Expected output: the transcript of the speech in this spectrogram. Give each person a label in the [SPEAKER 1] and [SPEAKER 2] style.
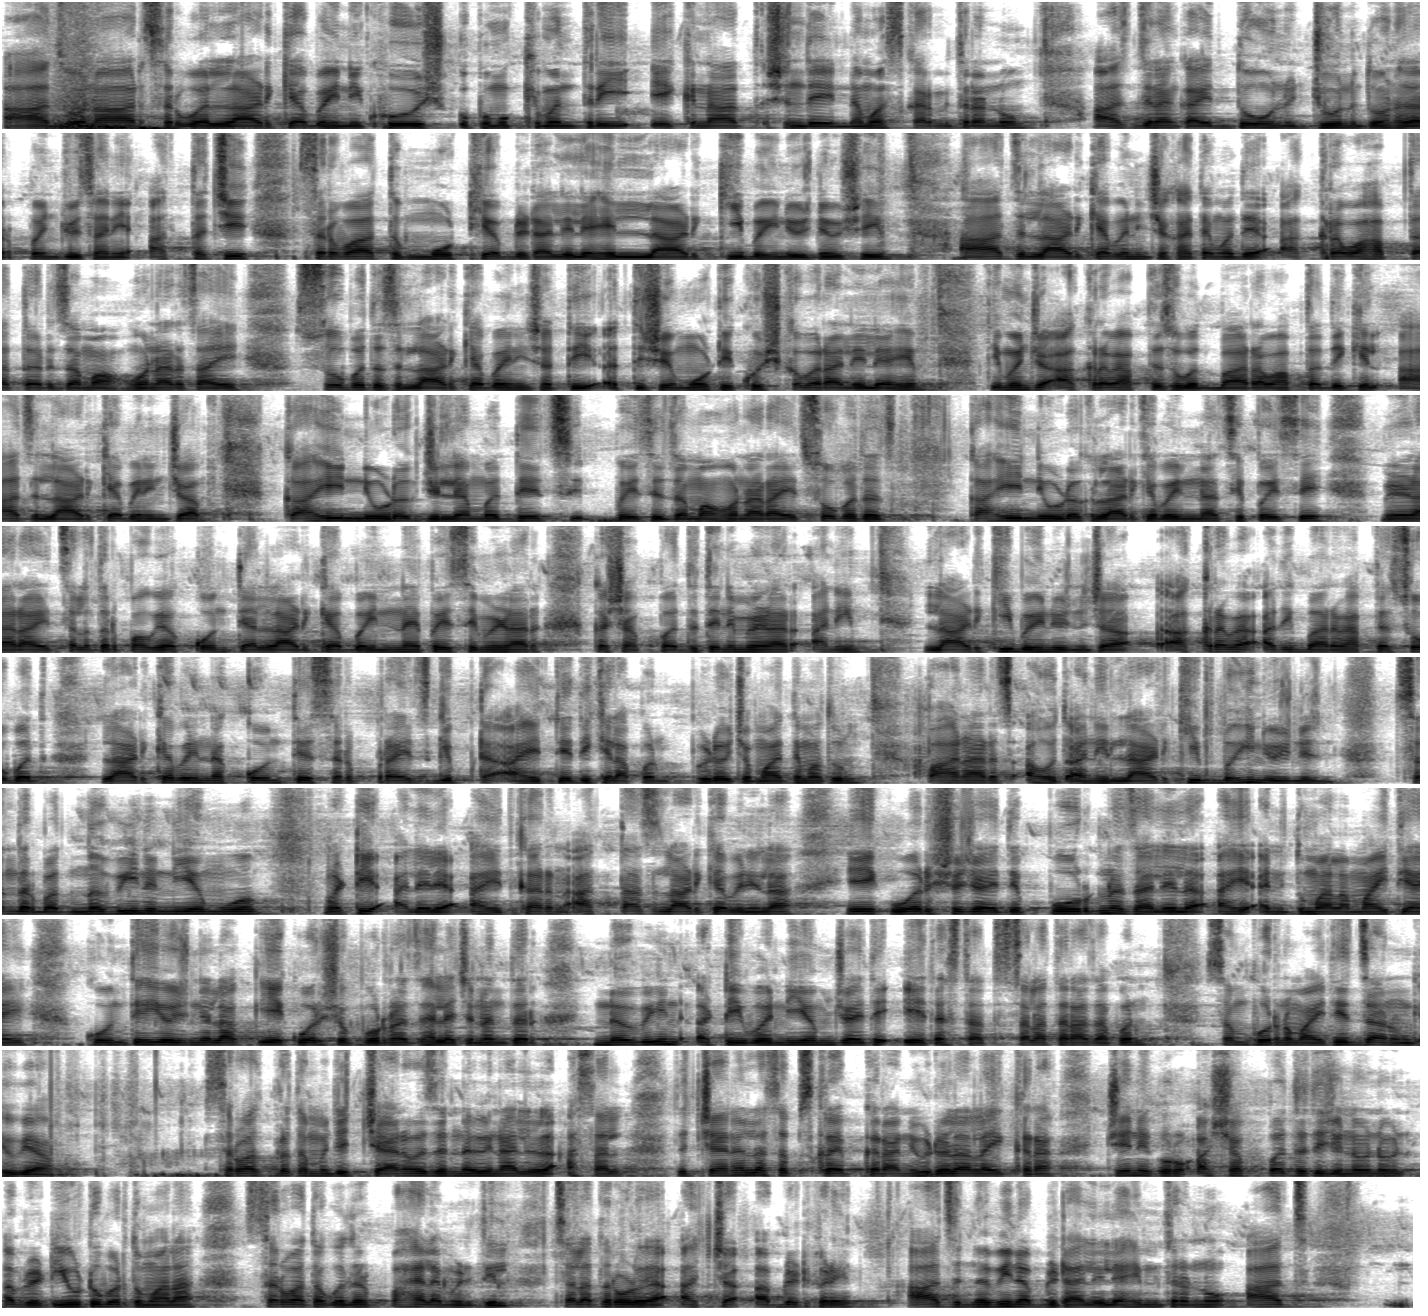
[SPEAKER 1] आज होणार सर्व लाडक्या बहिणी खुश उपमुख्यमंत्री एकनाथ शिंदे. नमस्कार मित्रांनो. आज दिनांक आहे दोन जून दोन हजार पंचवीस आणि आत्ताची सर्वात मोठी अपडेट आलेली आहे लाडकी बहीण योजनेविषयी. आज लाडक्या बहिणीच्या खात्यामध्ये अकरावा हप्ता तर जमा होणारच आहे. सोबतच लाडक्या बहिणीसाठी अतिशय मोठी खुशखबर आलेली आहे. ती म्हणजे अकराव्या हप्त्यासोबत बारावा हप्ता देखील. आज लाडक्या बहिणींच्या काही निवडक जिल्ह्यामध्येच पैसे जमा होणार आहेत. सोबतच काही निवडक लाडक्या बहिणींनाच हे पैसे मिळणार आहेत. चला तर पाहूया कोणत्या लाड लाडक्या बहिणींना पैसे मिळणार कशा पद्धतीने मिळणार आणि लाडकी बहीण योजनेच्या अकराव्या अधिक बाराव्या हप्त्यासोबत लाडक्या बहिणींना कोणते सरप्राईज गिफ्ट आहे ते देखील आपण व्हिडिओच्या माध्यमातून पाहणारच आहोत. आणि लाडकी बहीण योजने संदर्भात नवीन नियम व अटी आलेल्या आहेत. कारण आत्ताच लाडक्या बहिणीला एक वर्ष जे आहे ते पूर्ण झालेलं आहे आणि तुम्हाला माहिती आहे कोणत्याही योजनेला एक वर्ष पूर्ण झाल्याच्यानंतर नवीन अटी व नियम जे आहे ते येत असतात. चला तर आज आपण संपूर्ण माहिती जाणून घेऊया. सर्वात प्रथम म्हणजे चॅनल जर नवीन आलेला असाल तर चॅनलला सबस्क्राईब करा आणि व्हिडिओला लाईक करा. जेणेकरून अशा पद्धतीचे नवनवीन अपडेट यूट्यूबवर तुम्हाला सर्वात अगोदर पाहायला मिळतील. चला तर ओळूया आजच्या अपडेटकडे आज नवीन अपडेट आलेले आहे मित्रांनो. आज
